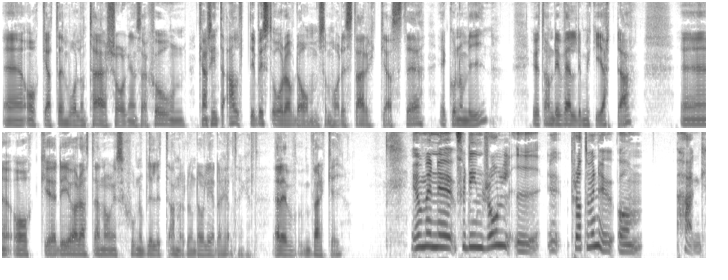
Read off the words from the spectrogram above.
Eh, och att en volontärsorganisation kanske inte alltid består av de som har det starkaste ekonomin, utan det är väldigt mycket hjärta. Eh, och det gör att den organisationen blir lite annorlunda att leda helt enkelt, eller verka i. Ja men eh, för din roll i, pratar vi nu om HAG?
